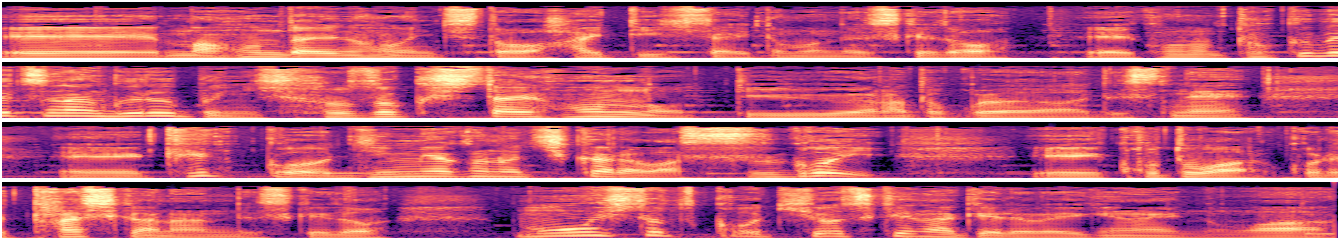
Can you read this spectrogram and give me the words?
えー、まあ、本題の方にちょっと入っていきたいと思うんですけど、えー、この特別なグループに所属したい本能っていうようなところはですね、えー、結構人脈の力はすごい、えことはこれ確かなんですけどもう一つこう気をつけなければいけないのは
